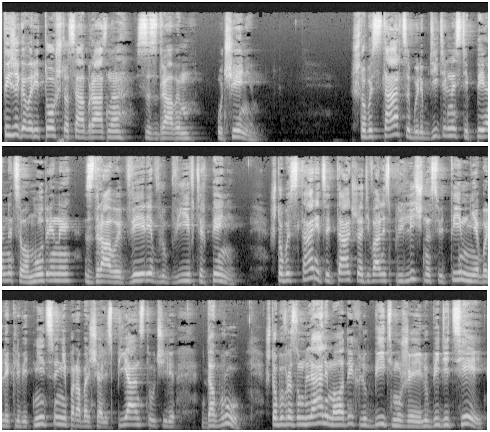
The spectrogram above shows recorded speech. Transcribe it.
Ты же говори то, что сообразно со здравым учением. Чтобы старцы были бдительны, степенны, целомудренны, здравы в вере, в любви и в терпении. Чтобы старицы также одевались прилично святым, не были клеветницы, не порабощались пьянству, учили добру, чтобы вразумляли молодых любить мужей, любить детей,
